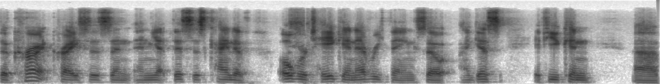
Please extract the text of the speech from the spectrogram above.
the current crisis, and, and yet this has kind of overtaken everything. So I guess if you can, uh,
